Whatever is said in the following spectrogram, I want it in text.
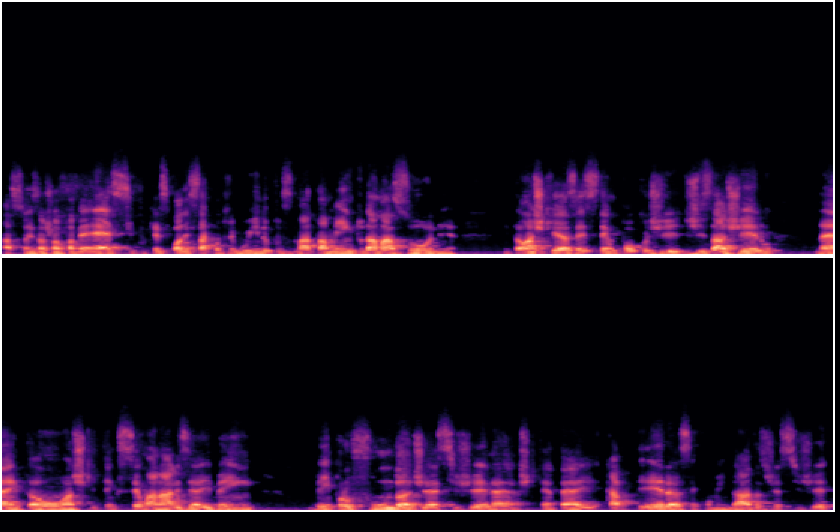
ações da JBS, porque eles podem estar contribuindo para o desmatamento da Amazônia. Então, acho que às vezes tem um pouco de, de exagero, né? Então, acho que tem que ser uma análise aí bem, bem profunda de ESG, né? Acho que tem até aí carteiras recomendadas de ESG.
